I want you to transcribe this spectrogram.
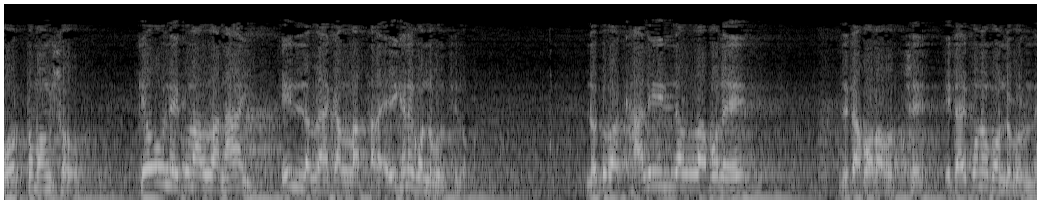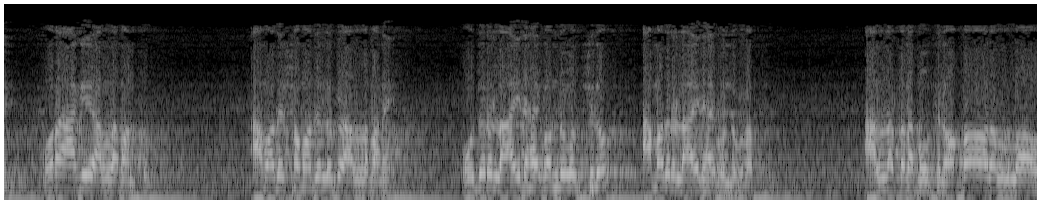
অর্থমাংস কেউ নেই, কোন আল্লাহ নাই, ইল্লাল্লাহ এক আল্লাহ ছাড়া। এইখানে গন্ডগোল ছিল। নতুবা খালি ইল্লাল্লাহ বলে যেটা বলা হচ্ছে এটাই কোনো গন্ডগোল নেই। ওরা আগে আল্লাহ মানত। আমাদের সমাজের লোকের আল্লাহ মানে। ওদেরও লাইলহায় গন্ডগোল ছিল আমাদের লাইলহায় গন্ডগোল আছে। আল্লাহ তালা বলছেন, অকল আল্লাহ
